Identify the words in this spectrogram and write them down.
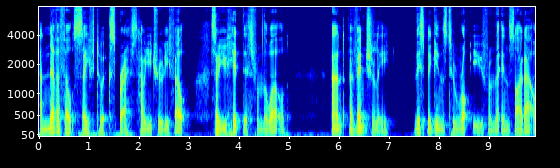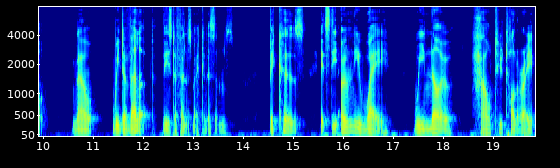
and never felt safe to express how you truly felt. So you hid this from the world. And eventually, this begins to rot you from the inside out. Now, we develop these defense mechanisms because it's the only way we know how to tolerate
